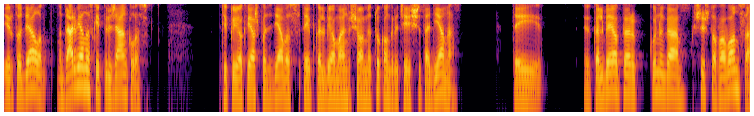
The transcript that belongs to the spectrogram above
Ir todėl dar vienas kaip ir ženklas. Tikiu, jog viešpats Dievas taip kalbėjo man šiuo metu, konkrečiai šitą dieną. Tai e, kalbėjo per kunigą Kšištofą Vonsą,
